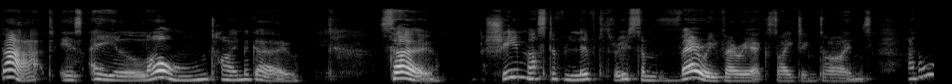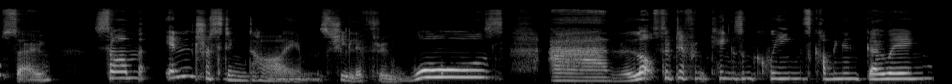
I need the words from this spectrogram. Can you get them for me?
that is a long time ago. So, she must have lived through some very, very exciting times and also some interesting times. She lived through wars and lots of different kings and queens coming and going.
